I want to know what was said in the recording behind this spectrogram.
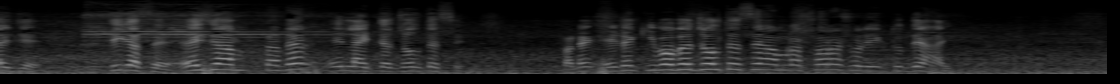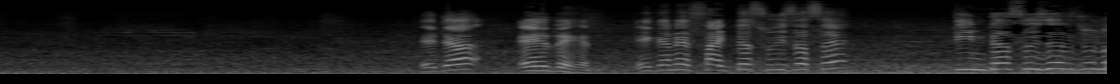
এই যে, ঠিক আছে, এই যে আপনাদের এই লাইটটা জ্বলতেছে। মানে এটা কীভাবে জ্বলতেছে আমরা সরাসরি একটু দেখাই। এটা, এই দেখেন, এখানে সাইডটা সুইচ আছে তিনটা সুইচের জন্য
